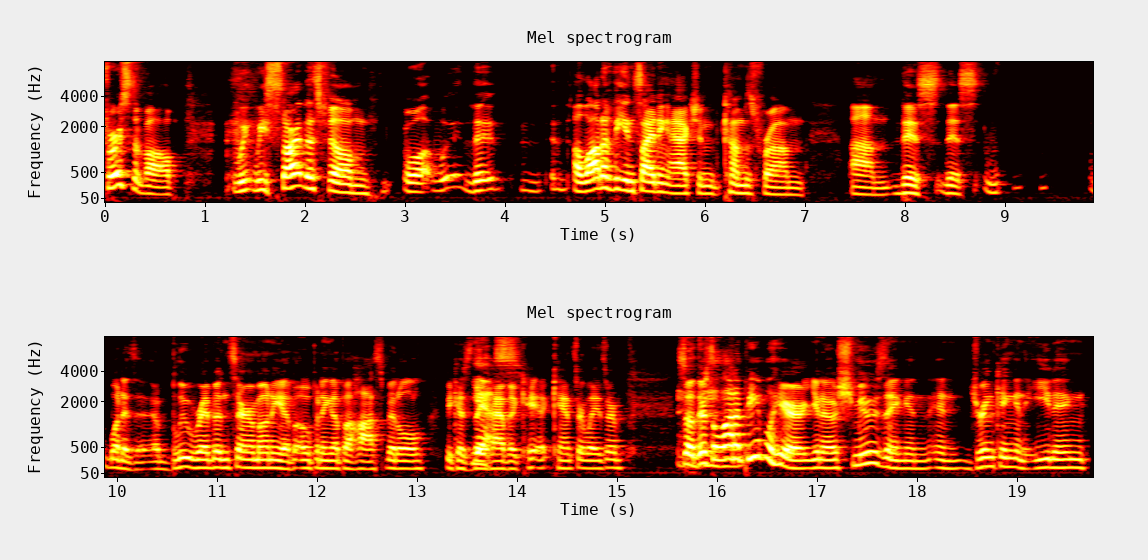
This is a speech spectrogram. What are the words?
First of all, we, we start this film. Well, the a lot of the inciting action comes from um, this this what is it a blue ribbon ceremony of opening up a hospital because they Yes. have a ca- cancer laser. So there's a lot of people here, you know, schmoozing and, and drinking and eating.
